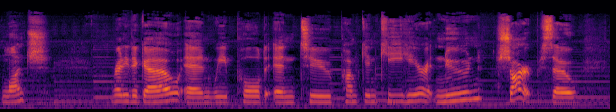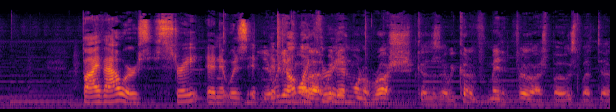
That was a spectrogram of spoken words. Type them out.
lunch ready to go, and we pulled into Pumpkin Key here at noon sharp. So. Five hours straight, and it was it, Yeah, it felt want like three. We didn't want to rush because uh, we could have made it further, I suppose. But uh,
